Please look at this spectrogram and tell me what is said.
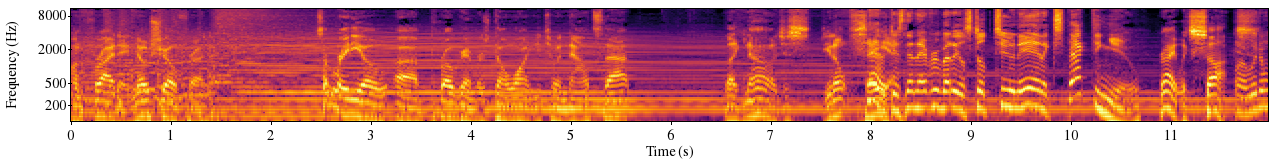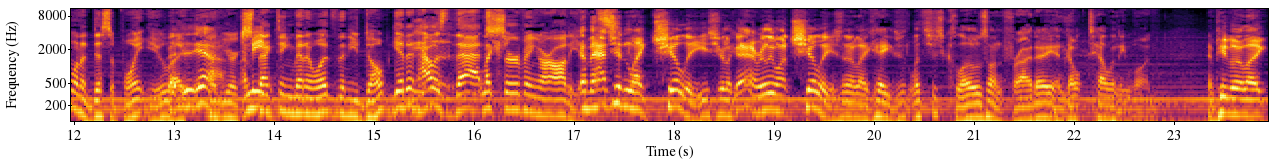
on Friday. No show Friday. Some radio uh, programmers don't want you to announce that. Like, no, just you don't say Yeah, it. because then everybody will still tune in expecting you. Right, which sucks. Well, we don't want to disappoint you. Uh, Like, yeah, when you're I mean- expecting Ben and Woods, then you don't get it. How is that Like, serving our audience? Imagine like Chili's. You're like, "Hey, I really want Chili's, and they're like, hey, just, let's just close on Friday and don't tell anyone. And people are like,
